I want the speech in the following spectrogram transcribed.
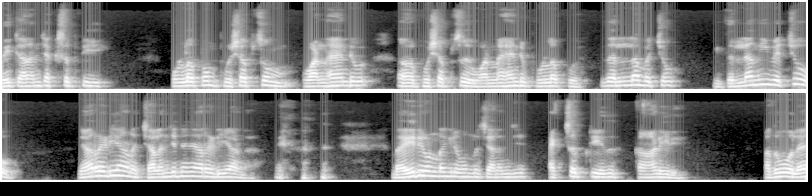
വെയിറ്റ് ചലഞ്ച് അക്സെപ്റ്റ് ചെയ്യ്. പുള്ളപ്പും പുഷപ്സും one hand pushups one hand pullup ഇതെല്ലാം വെച്ചോ. ഇതെല്ലാം നീ വെച്ചോ. ഞാൻ റെഡിയാണ് ചലഞ്ചിന് ഞാൻ റെഡിയാണ് ധൈര്യം ഉണ്ടെങ്കിൽ ഒന്ന് ചലഞ്ച് അക്സെപ്റ്റ് ചെയ്ത് കാണിയില്ല അതുപോലെ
